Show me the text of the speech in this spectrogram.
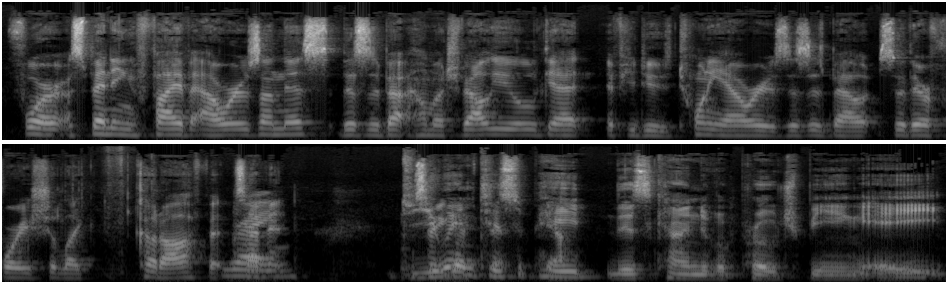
for spending five hours on this, this is about how much value you'll get. If you do 20 hours, this is about, so therefore you should like cut off at Right. seven. Do So you you get- anticipate this kind of approach being a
